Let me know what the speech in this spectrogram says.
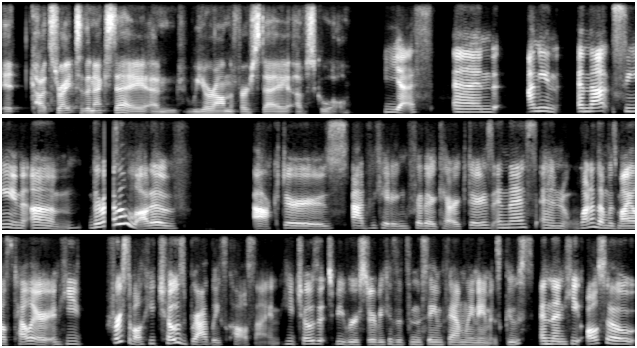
it cuts right to the next day, and we are on the first day of school. Yes. And I mean, and that scene, um, there was a lot of actors advocating for their characters in this. And one of them was Miles Teller. And he, first of all, he chose Bradley's call sign. He chose it to be Rooster because it's in the same family name as Goose. And then he also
